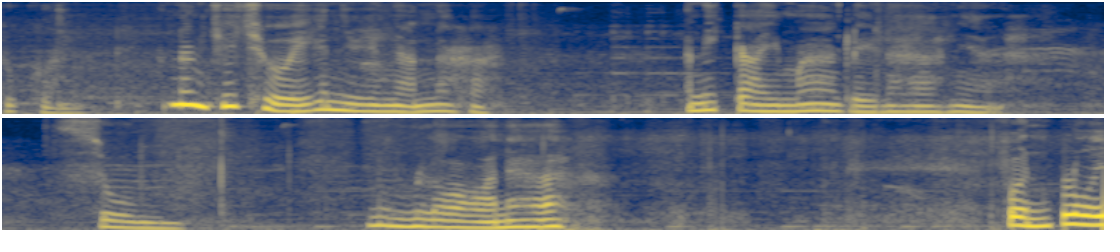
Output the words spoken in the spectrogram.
ทุกคน นั่งเฉยๆกันอยู่อย่างนั้นนะคะอันนี้ไกลมากเลยนะคะเนี่ยซูมมุมหล่อนะคะ ฝนโปรย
